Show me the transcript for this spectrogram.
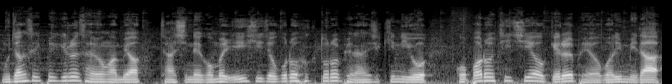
무장색 패기를 사용하며 자신의 검을 일시적으로 흑도로 변환시킨 이후 곧바로 티치의 어깨를 베어버립니다.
